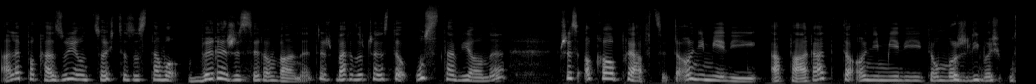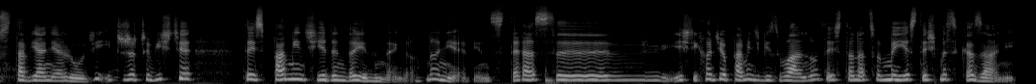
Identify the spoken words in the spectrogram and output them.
ale pokazują coś, co zostało wyreżyserowane, też bardzo często ustawione przez oko oprawcy. To oni mieli aparat, to oni mieli tą możliwość ustawiania ludzi i czy rzeczywiście to jest pamięć jeden do jednego. No nie, więc teraz y, jeśli chodzi o pamięć wizualną, to jest to, na co my jesteśmy skazani.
